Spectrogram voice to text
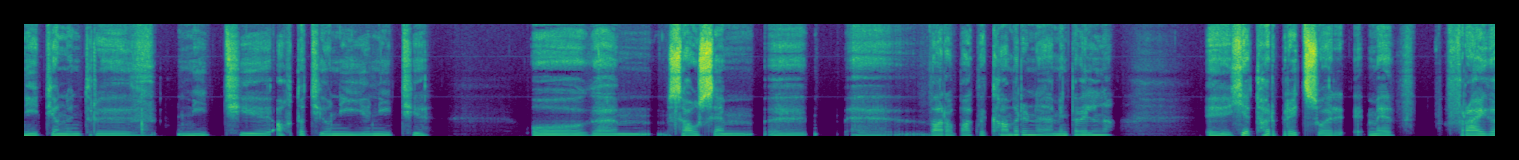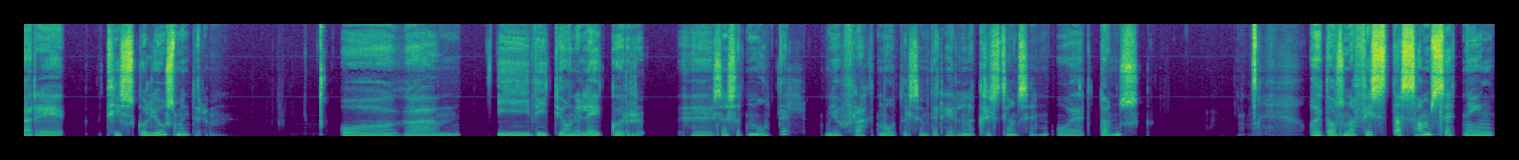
1989-90 og um, sá sem uh, uh, var á bakvið kamerun eða myndavélina uh, hétt Hörbreyts og er með frægari tísku ljósmyndurum. Og um, í vídjónu leikur uh, sem sagt mótel, mjög frækt mótel sem er Helena Kristjánsen og er dönsk. Og þetta var svona fyrsta samsetning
